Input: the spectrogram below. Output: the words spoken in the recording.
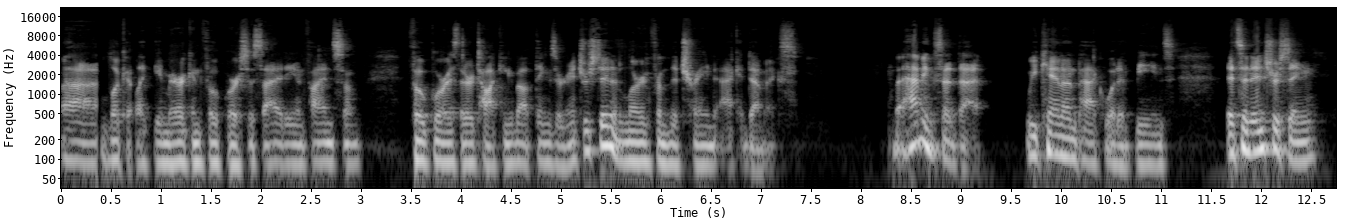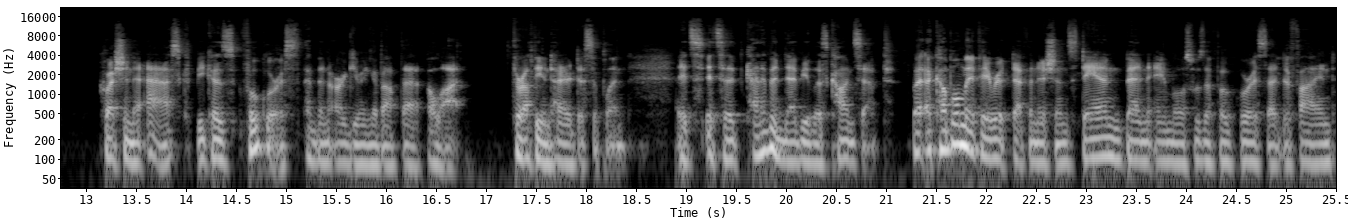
uh, look at like the American Folklore Society and find some folklorists that are talking about things they're interested in and learn from the trained academics. But having said that, we can unpack what it means. It's an interesting question to ask because folklorists have been arguing about that a lot throughout the entire discipline. It's it's a kind of a nebulous concept. But a couple of my favorite definitions, Dan Ben-Amos was a folklorist that defined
